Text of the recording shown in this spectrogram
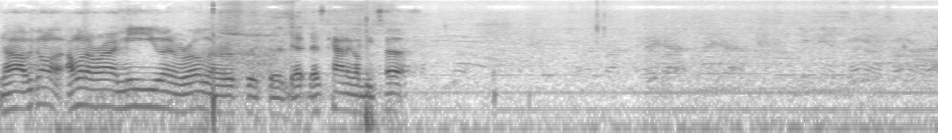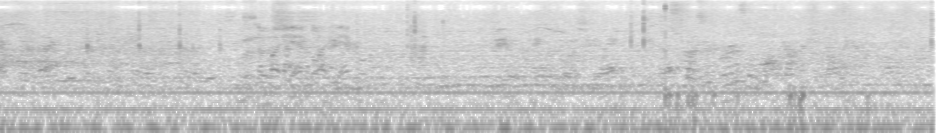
No, we gonna. I want to run me, you, and Roland real quick. Cause that, that's kind of gonna be tough.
